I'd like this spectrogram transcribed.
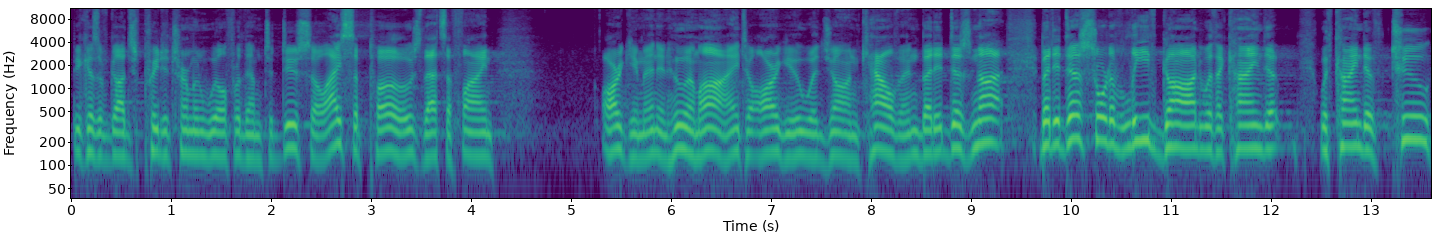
because of God's predetermined will for them to do so. I suppose that's a fine argument and who am I to argue with John Calvin but it does not but it does sort of leave God with a kind of with kind of two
